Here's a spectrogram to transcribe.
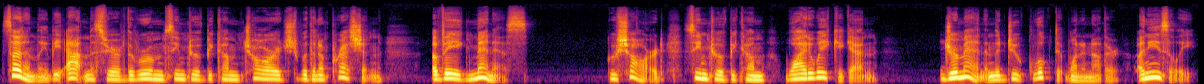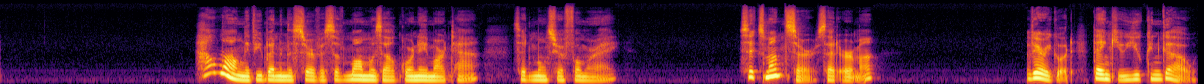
Suddenly, the atmosphere of the room seemed to have become charged with an oppression, a vague menace. Guerchard seemed to have become wide awake again. Germaine and the Duke looked at one another uneasily. How long have you been in the service of Mademoiselle Gournay Martin? said Monsieur Formery. Six months, sir, said Irma. Very good, thank you, you can go,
